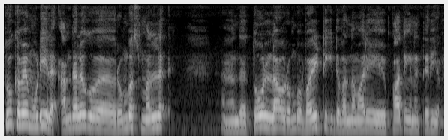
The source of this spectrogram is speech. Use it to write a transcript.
தூக்கவே முடியல. அந்தளவுக்கு ரொம்ப ஸ்மெல்லு அந்த தோல்லாம் ரொம்ப வயிட்டிக்கிட்டு வந்த மாதிரி பார்த்தீங்கன்னா தெரியும்.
